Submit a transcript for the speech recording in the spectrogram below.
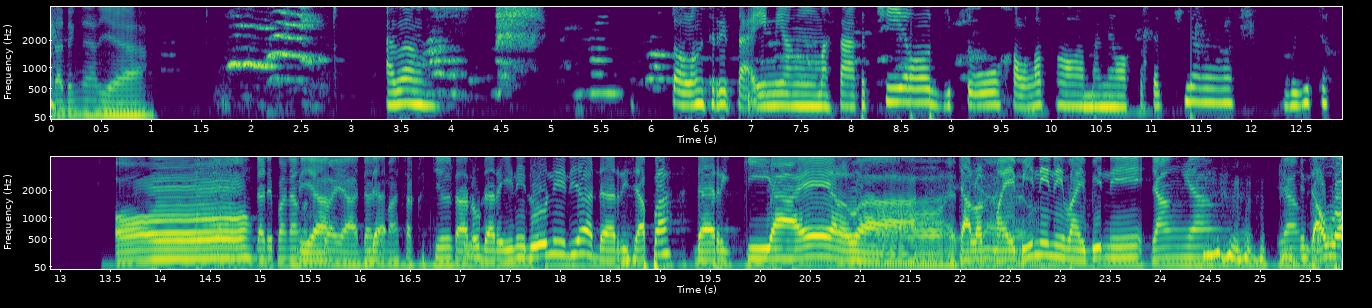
Kita dengar ya. Abang, tolong ceritain yang masa kecil gitu. Kalau nggak pengalaman yang waktu kecil, begitu. Oh. Dari pandangan Iya. gua ya, dari Da- masa kecil Taruh tuh dari ini dulu nih dia dari siapa? Dari Kiael. Wah. Oh, eh, calon Kiael. my bini nih, my bini. yang yang yang Insya Allah.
